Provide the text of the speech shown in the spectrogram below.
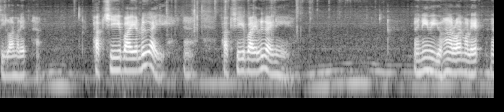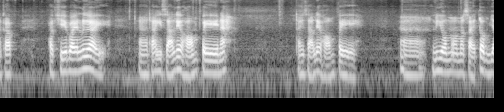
สี่ร้อยเมล็ดนะผักชีใบเลื่อยนะผักชีใบเลื่อยนี่ ในนี้มีอยู่ห้าร้อยเมล็ดนะครับ ผักชีใบเลื่อยทางอีสานเรียกหอมเปย์นะทางอีสานเรียกหอมเปย์นิยมเอามาใส่ต้มย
